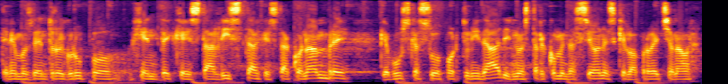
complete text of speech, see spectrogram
tenemos dentro del grupo gente que está lista, que está con hambre, que busca su oportunidad y nuestra recomendación es que lo aprovechen ahora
